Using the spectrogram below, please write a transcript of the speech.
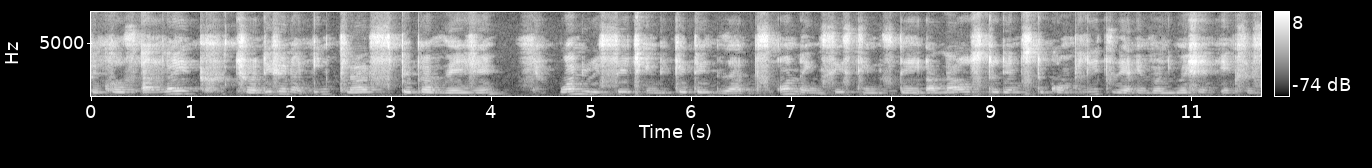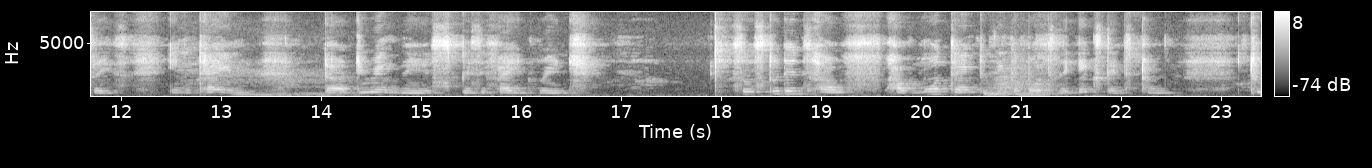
because unlike traditional in-class paper version one research indicated that online systems, they allow students to complete their evaluation exercise in time uh, during the specified range. So students have, have more time to think about the extent to, to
